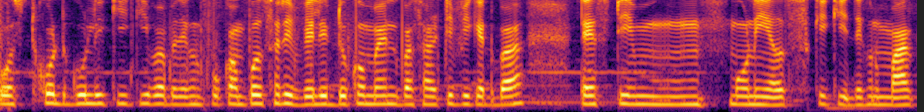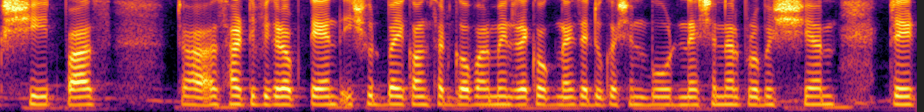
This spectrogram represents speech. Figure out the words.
পোস্ট কোডগুলি কী কীভাবে? দেখুন কম্পালসারি ভ্যালিড ডকুমেন্ট বা সার্টিফিকেট বা টেস্টিমোনিয়ালস কী কী? দেখুন marksheet pass certificate of tenth issued by concerned government recognise education board national profession trade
